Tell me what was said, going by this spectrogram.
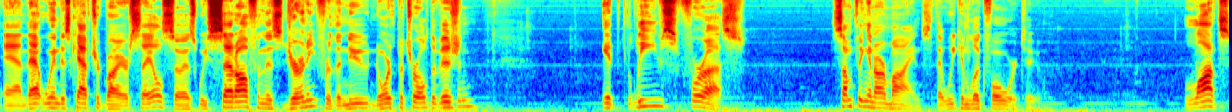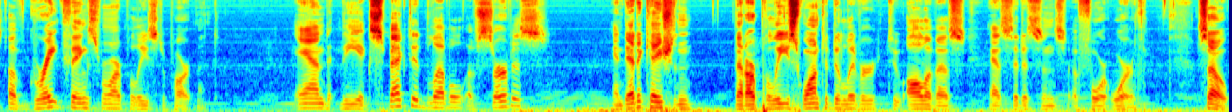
And that wind is captured by our sails. So as we set off on this journey for the new North Patrol Division, it leaves for us something in our minds that we can look forward to. Lots of great things from our police department. And the expected level of service and dedication that our police want to deliver to all of us as citizens of Fort Worth. So,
